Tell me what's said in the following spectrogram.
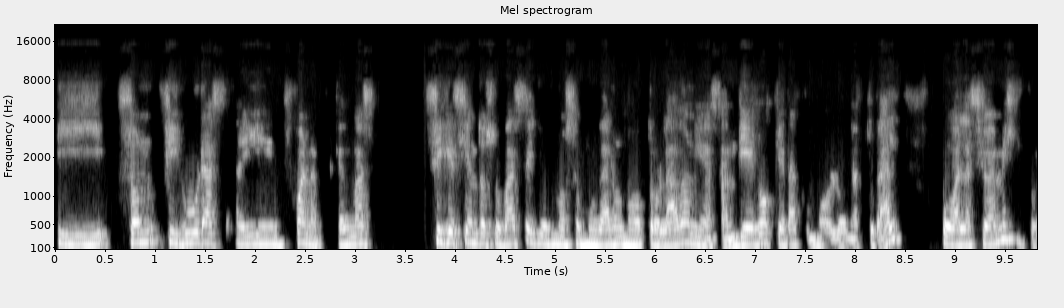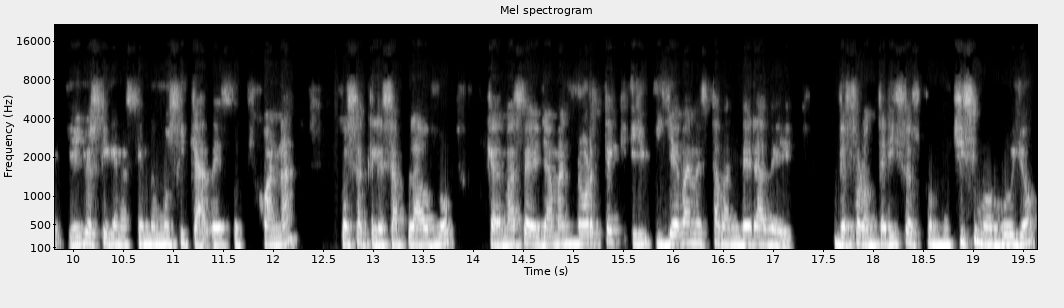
y son figuras ahí en Tijuana, porque además sigue siendo su base, ellos no se mudaron a otro lado, ni a San Diego, que era como lo natural, o a la Ciudad de México, y ellos siguen haciendo música desde Tijuana, cosa que les aplaudo, que además se llaman Nortec y, llevan esta bandera de, de fronterizos con muchísimo orgullo,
